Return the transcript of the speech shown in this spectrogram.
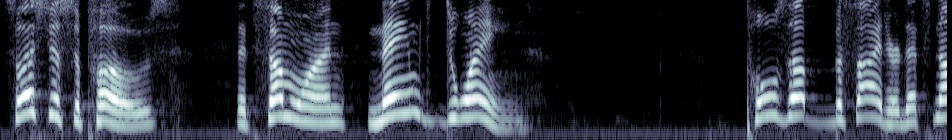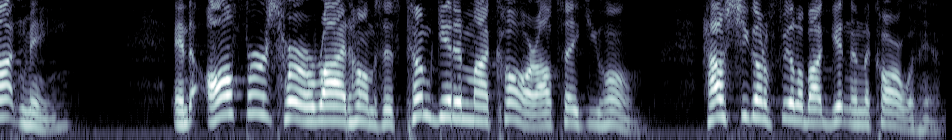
So let's just suppose that someone named Dwayne pulls up beside her, that's not me, and offers her a ride home, says, Come get in my car, I'll take you home. How's she going to feel about getting in the car with him?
